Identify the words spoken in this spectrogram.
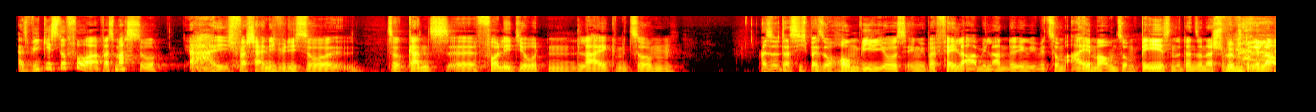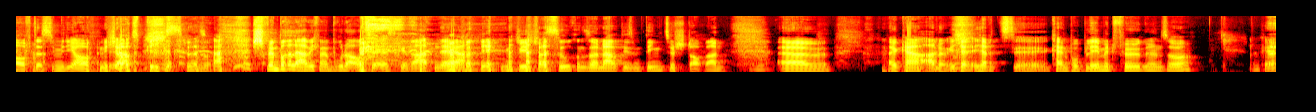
also wie gehst du vor? Was machst du? Ja, ich, wahrscheinlich würde ich so so ganz äh, Vollidioten-like mit so einem, also dass ich bei so Home-Videos irgendwie bei Fail Army lande, irgendwie mit so einem Eimer und so einem Besen und dann so einer Schwimmbrille auf, dass sie mir die Augen nicht ja. auspiekst. Also. Schwimmbrille habe ich meinem Bruder auch zuerst geraten, ja. irgendwie versuchen, so nach diesem Ding zu stochern. Ähm, äh, keine Ahnung. Ich, ich habe jetzt äh, kein Problem mit Vögeln und so. Okay.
